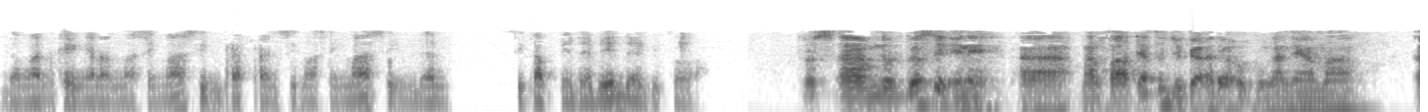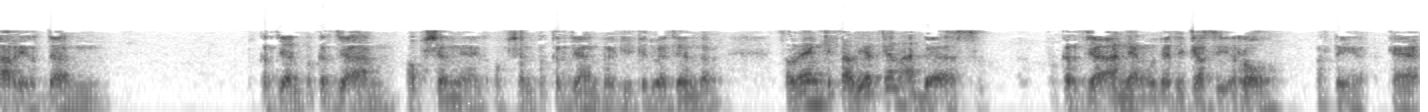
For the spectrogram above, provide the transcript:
dengan keinginan masing-masing preferensi masing-masing dan sikap beda-beda gitu loh terus uh, menurut gue sih ini uh, manfaatnya tuh juga ada hubungannya sama karir dan pekerjaan-pekerjaan optionnya option pekerjaan bagi kedua gender. Soalnya yang kita lihat kan ada pekerjaan yang udah dikasih role ngerti nggak? Kayak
